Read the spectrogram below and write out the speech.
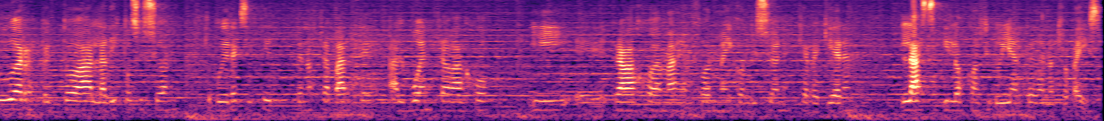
duda respecto a la disposición que pudiera existir de nuestra parte al buen trabajo y trabajo además en forma y condiciones que requieren las y los constituyentes de nuestro país.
